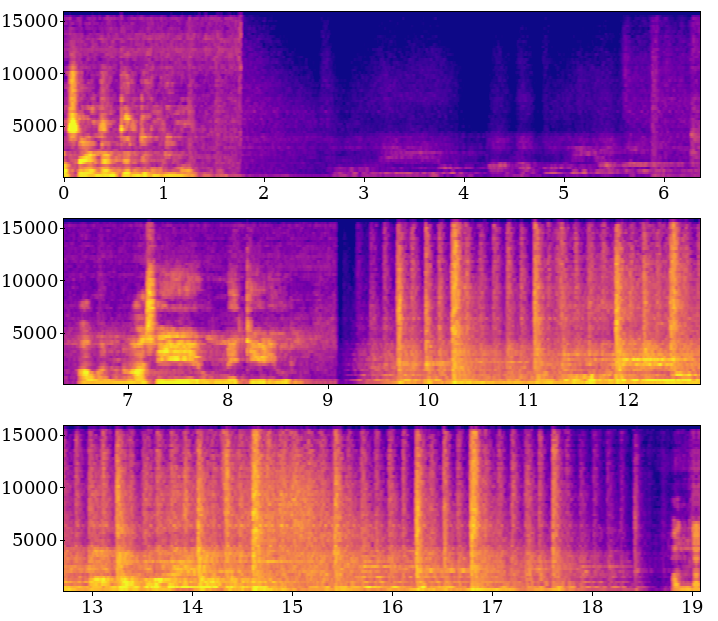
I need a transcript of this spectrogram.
ஆசை என்னன்னு தெரிஞ்சுக்க முடியுமா? அவன் ஆசையே உன்னை தேடி வரும். அந்த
